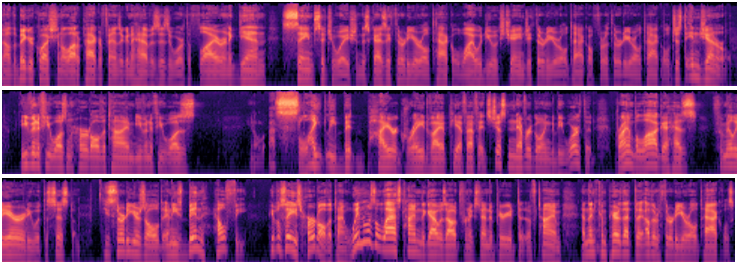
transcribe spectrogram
Now the bigger question a lot of Packer fans are going to have is is he worth a flyer? And again, same situation. This guy's a 30-year-old tackle. Why would you exchange a 30-year-old tackle for a 30-year-old tackle? Just in general even if he wasn't hurt all the time, even if he was, you know, a slightly bit higher grade via PFF, it's just never going to be worth it. Brian Bulaga has familiarity with the system. He's 30 years old and he's been healthy People say he's hurt all the time. When was the last time the guy was out for an extended period of time? And then compare that to other 30 year old tackles.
